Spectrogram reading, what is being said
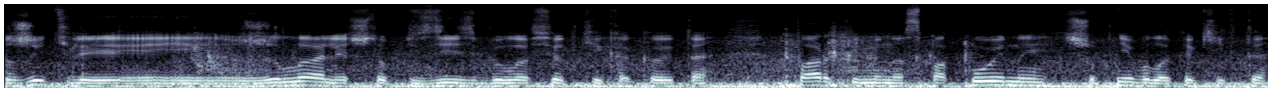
Жители желали, чтобы здесь было все-таки какой-то парк именно спокойный, чтобы не было каких-то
